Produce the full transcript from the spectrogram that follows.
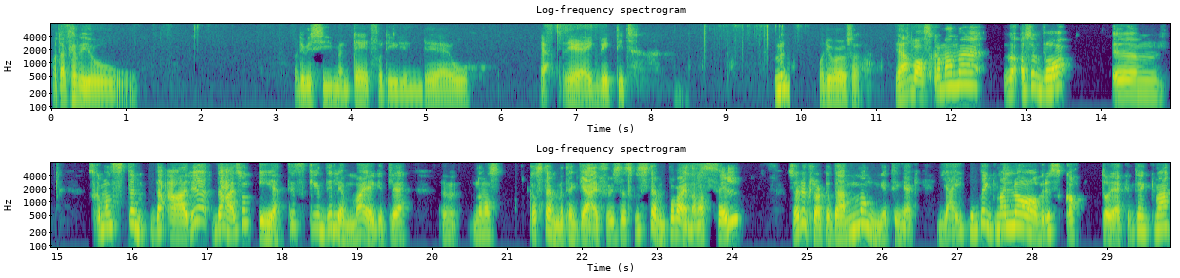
Og der kan vi jo, og det vil sige mandatfordelingen, det er jo, ja, det er ikke vigtigt. Men- og det var jo så, ja, Hva skal man eh, Altså, hva ehm, Skal man stemme Det er, det er et sånn etisk dilemma, egentlig, eh, når man skal stemme, tenker jeg. For hvis jeg skal stemme på vegne av meg selv, så er det jo klart at det er mange ting jeg Jeg kunne tenke meg lavere skatt, og jeg kunne tenke meg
